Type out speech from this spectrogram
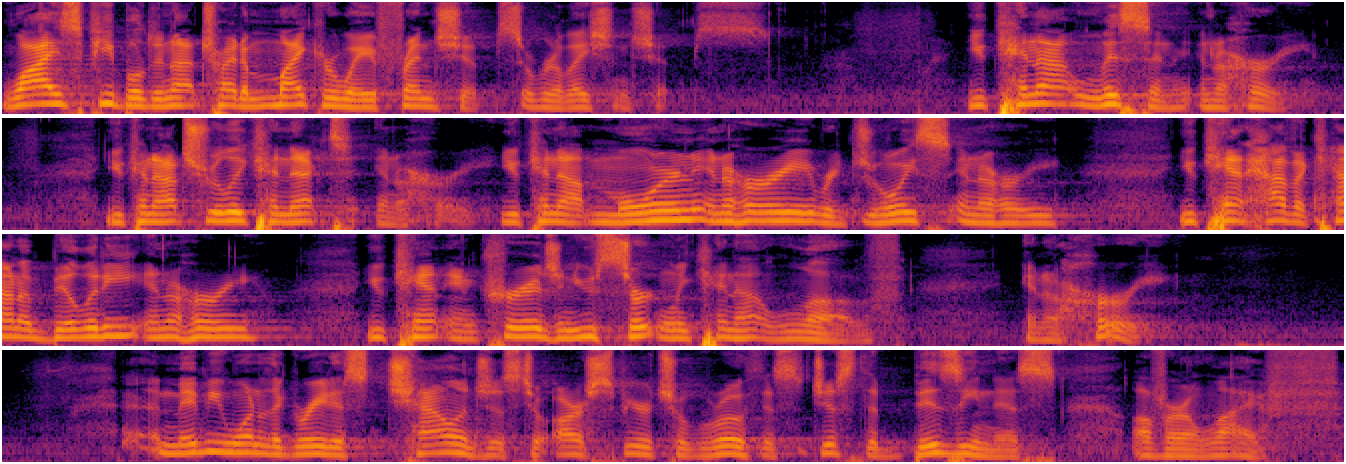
Wise people do not try to microwave friendships or relationships. You cannot listen in a hurry. You cannot truly connect in a hurry. You cannot mourn in a hurry, rejoice in a hurry. You can't have accountability in a hurry. You can't encourage, and you certainly cannot love in a hurry. Maybe one of the greatest challenges to our spiritual growth is just the busyness of our life.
